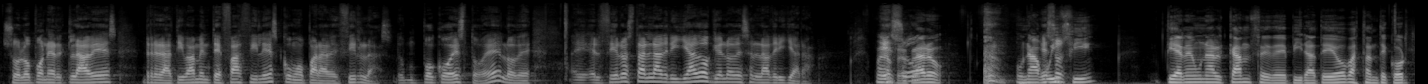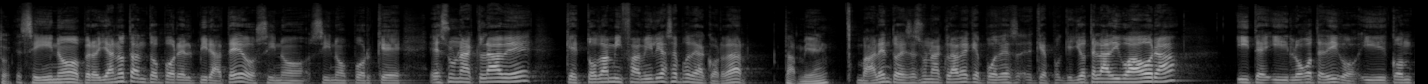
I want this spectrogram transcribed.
suelo poner claves relativamente fáciles como para decirlas. Un poco esto, ¿eh? Lo de eh, el cielo está enladrillado, ¿quién lo desenladrillará? Bueno, Eso- pero claro, una es- wifi tiene un alcance de pirateo bastante corto. Sí, no, pero ya no tanto por el pirateo, sino, sino porque es una clave que toda mi familia se puede acordar. También. ¿Vale? Entonces es una clave que puedes. que, que yo te la digo ahora y, te, y luego te digo. Y con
